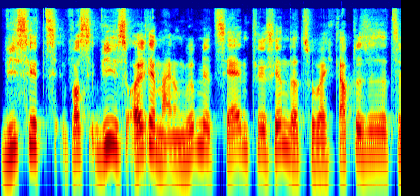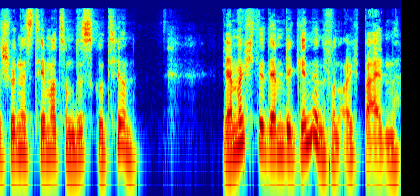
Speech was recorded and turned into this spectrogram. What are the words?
Wie sieht, was, wie ist eure Meinung? Würde mich jetzt sehr interessieren dazu, weil ich glaube, das ist jetzt ein schönes Thema zum Diskutieren. Wer möchte denn beginnen von euch beiden?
